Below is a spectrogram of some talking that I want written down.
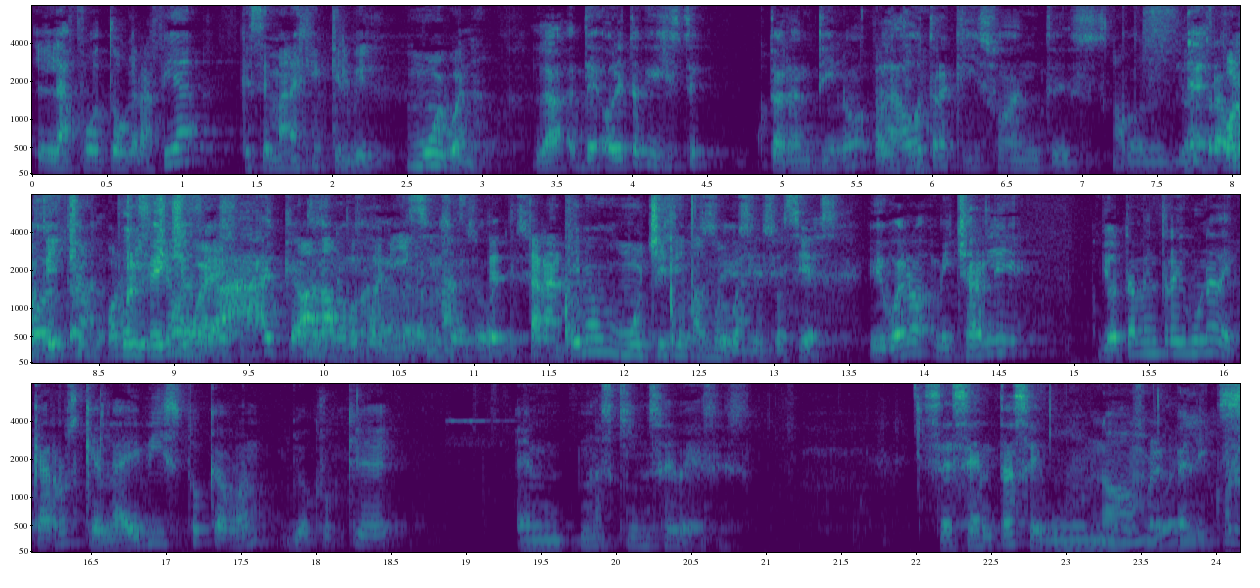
la fotografía que se maneja en Kill Bill. Muy buena. La, de, ahorita que dijiste Tarantino, la otra que hizo antes No, con pues, de Fiction. Fiction, güey. Ay, cabrón. no, pues buenísimas. buenísimo. Tarantino, muchísimas muy Sí, buenas. sí, sí. Así es. Y bueno, mi Charlie, yo también traigo una de carros que la he visto, cabrón. Yo creo que en unas 15 veces. 60 segundos. No, hombre, güey. película.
